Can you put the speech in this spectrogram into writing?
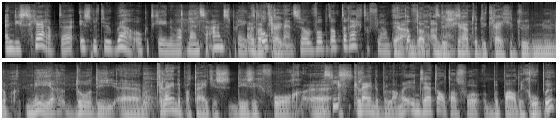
En die scherpte is natuurlijk wel ook hetgene wat mensen aanspreekt. Ook de mensen bijvoorbeeld op de rechterflank. Ja, en dat, die scherpte die krijg je natuurlijk nu nog meer... door die uh, kleine partijtjes die zich voor uh, echt kleine belangen inzetten. Althans voor bepaalde groepen.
